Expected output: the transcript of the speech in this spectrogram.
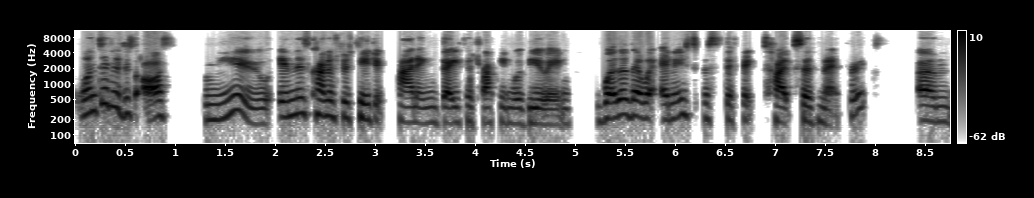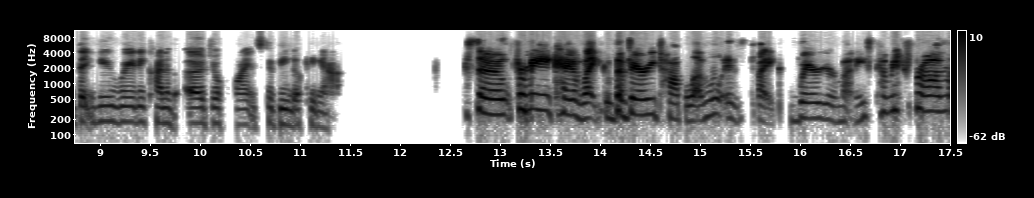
wanted to just ask from you in this kind of strategic planning, data tracking, reviewing, whether there were any specific types of metrics um, that you really kind of urge your clients to be looking at? so for me kind of like the very top level is like where your money's coming from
